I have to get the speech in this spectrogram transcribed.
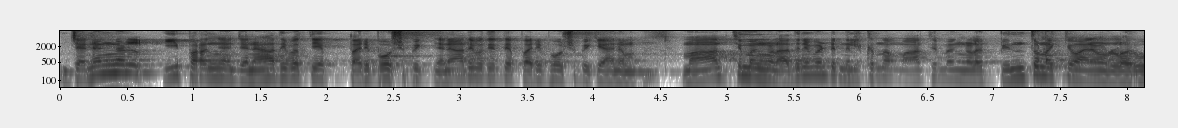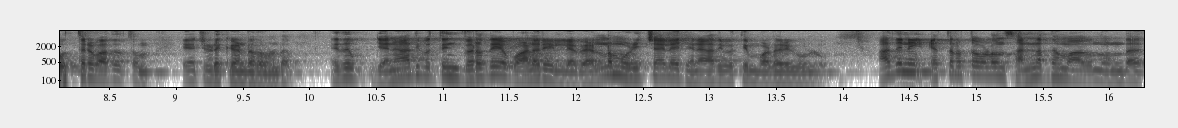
ജനങ്ങൾ ഈ പറഞ്ഞ ജനാധിപത്യ പരിപോഷിപ്പി ജനാധിപത്യത്തെ പരിപോഷിപ്പിക്കാനും മാധ്യമങ്ങൾ അതിനുവേണ്ടി നിൽക്കുന്ന മാധ്യമങ്ങളെ പിന്തുണയ്ക്കുവാനുമുള്ള ഒരു ഉത്തരവാദിത്വം ഏറ്റെടുക്കേണ്ടതുണ്ട്. ഇത് ജനാധിപത്യം വെറുതെ വളരില്ല. വെള്ളം ഒഴിച്ചാലേ ജനാധിപത്യം വളരുകയുള്ളൂ. അതിന് എത്രത്തോളം സന്നദ്ധമാകുന്നുണ്ട്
